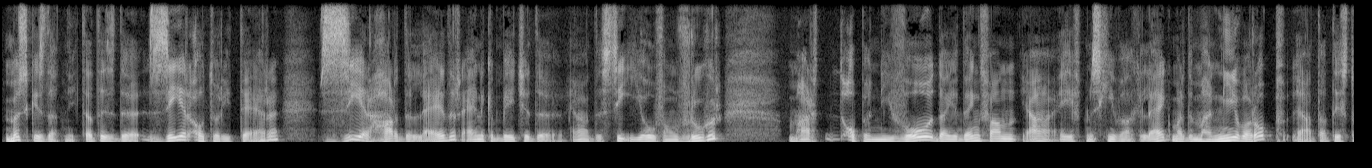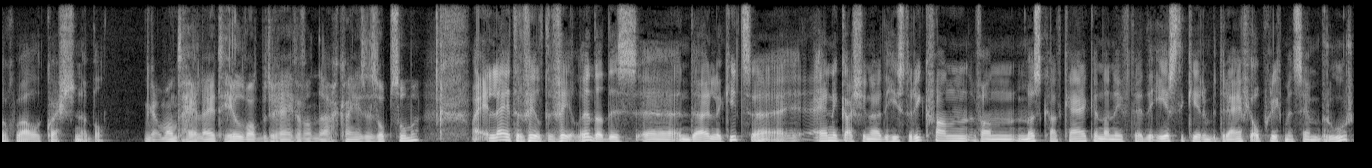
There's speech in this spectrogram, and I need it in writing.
Musk is dat niet. Dat is de zeer autoritaire, zeer harde leider, eigenlijk een beetje de, ja, de CEO van vroeger. Maar op een niveau dat je denkt van, ja, hij heeft misschien wel gelijk, maar de manier waarop, ja, dat is toch wel questionable. Ja, want hij leidt heel wat bedrijven vandaag. Kan je ze eens opsommen? Maar hij leidt er veel te veel. Hè. Dat is uh, een duidelijk iets. Hè. Als je naar de historiek van, van Musk gaat kijken, dan heeft hij de eerste keer een bedrijfje opgericht met zijn broer.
